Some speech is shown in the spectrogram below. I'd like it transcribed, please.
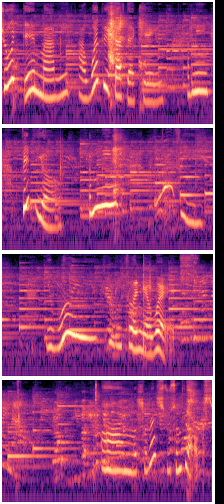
Sure did, Mommy. I would have got that game. I mean, video. I mean, movie. You would really put your words. Um, so let's do some vlogs.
